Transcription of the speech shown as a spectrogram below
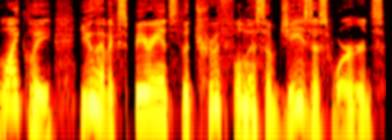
Likely, you have experienced the truthfulness of Jesus' words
